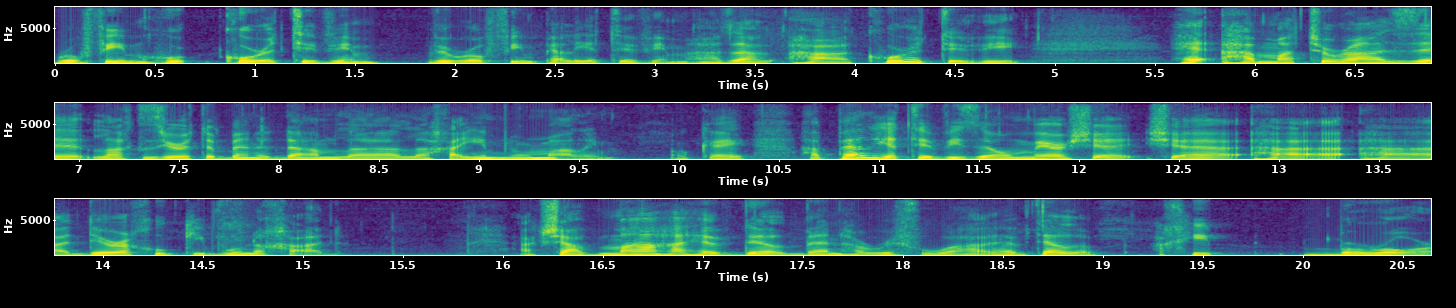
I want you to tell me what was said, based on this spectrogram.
רופאים קורטיביים, ורופאים פליאטיביים. אז הקורטיבי, המטרה זה להחזיר את הבן אדם לחיים נורמליים, אוקיי? הפליאטיבי זה אומר שהדרך הוא כיוון אחד. עכשיו, מה ההבדל בין הרפואה? ההבדל הכי ברור.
